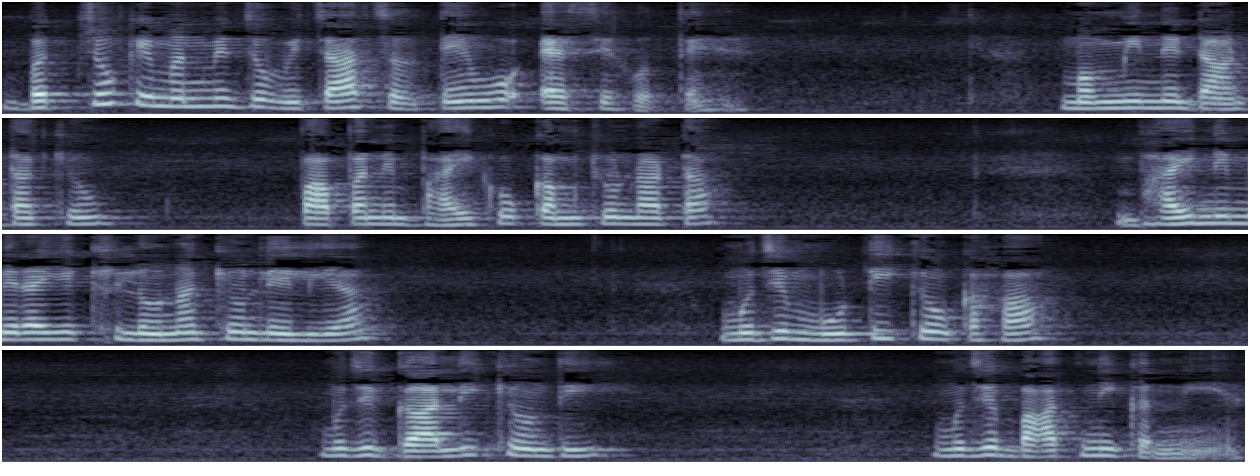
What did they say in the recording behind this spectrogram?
बच्चों के मन में जो विचार चलते हैं, वो ऐसे होते हैं। मम्मी ने डांटा क्यों? पापा ने भाई को कम क्यों डांटा? भाई ने मेरा ये खिलौना क्यों ले लिया? मुझे मोटी क्यों कहा? मुझे गाली क्यों दी? मुझे बात नहीं करनी है।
